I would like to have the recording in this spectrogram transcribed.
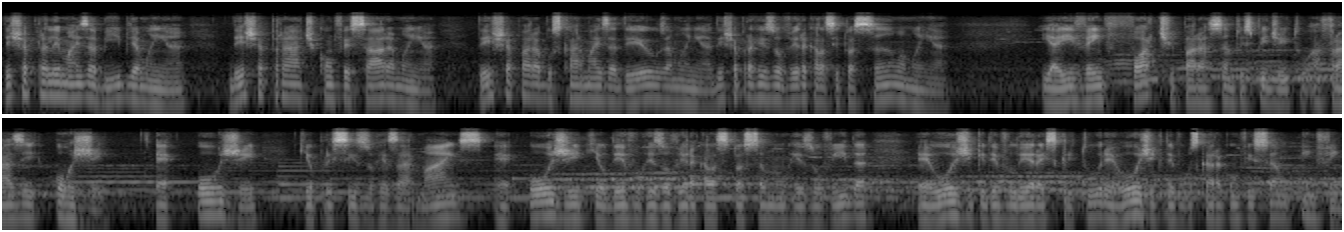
deixa para ler mais a Bíblia amanhã, deixa para te confessar amanhã, deixa para buscar mais a Deus amanhã, deixa para resolver aquela situação amanhã. E aí vem forte para Santo Expedito a frase hoje. É hoje que eu preciso rezar mais, é hoje que eu devo resolver aquela situação não resolvida, é hoje que devo ler a Escritura, é hoje que devo buscar a confissão, enfim,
